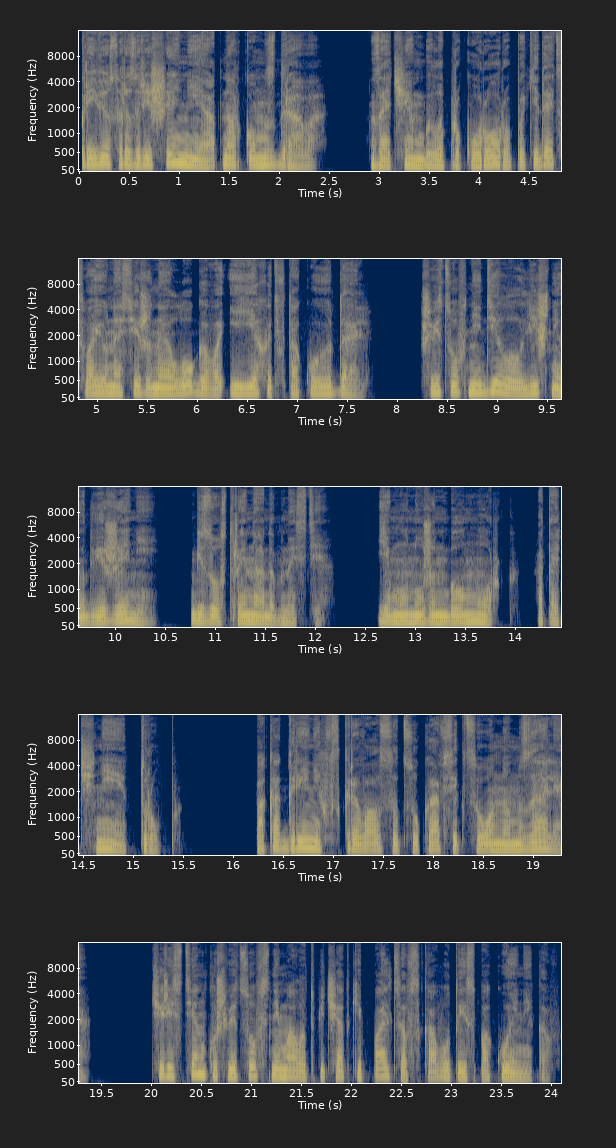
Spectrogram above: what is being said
Привез разрешение от наркомздрава. Зачем было прокурору покидать свое насиженное логово и ехать в такую даль? Швецов не делал лишних движений без острой надобности. Ему нужен был морг, а точнее труп. Пока Грених вскрывался цука в секционном зале, через стенку Швецов снимал отпечатки пальцев с кого-то из покойников.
